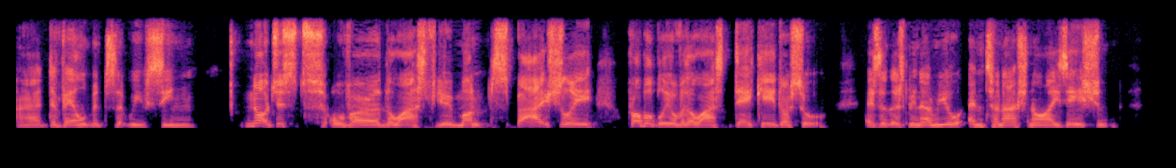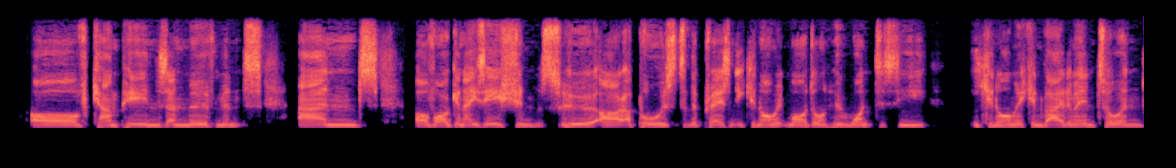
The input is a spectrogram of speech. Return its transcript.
uh, developments that we've seen, not just over the last few months, but actually probably over the last decade or so, is that there's been a real internationalization of campaigns and movements and of organizations who are opposed to the present economic model and who want to see economic, environmental, and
